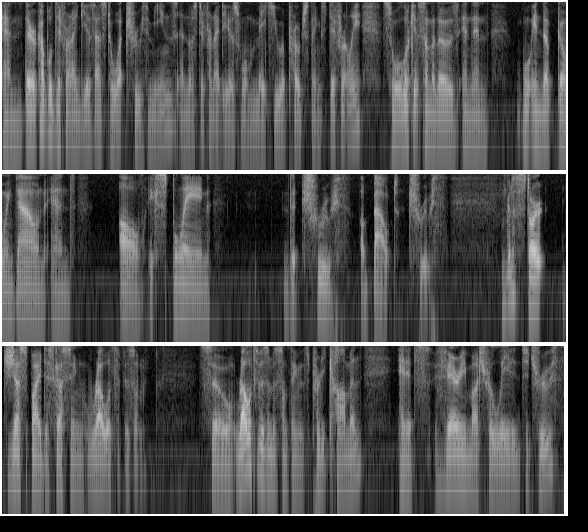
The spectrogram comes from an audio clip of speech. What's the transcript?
And there are a couple different ideas as to what truth means, and those different ideas will make you approach things differently. So we'll look at some of those, and then we'll end up going down, and I'll explain the truth about truth. I'm going to start just by discussing relativism. So, relativism is something that's pretty common and it's very much related to truth.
